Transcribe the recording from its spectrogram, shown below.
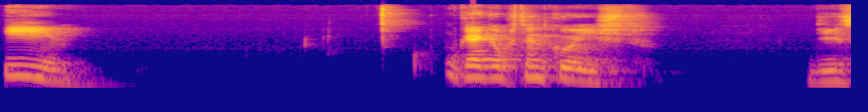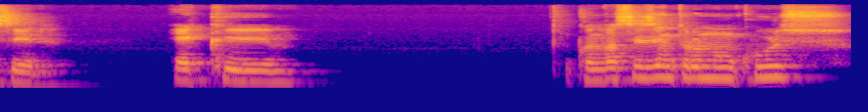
E o que é que eu pretendo com isto? Dizer é que quando vocês entram num curso,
